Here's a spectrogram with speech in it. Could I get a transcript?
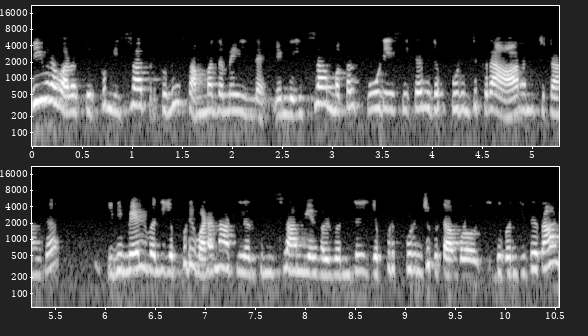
தீவிரவாதத்திற்கும் இஸ்லாத்திற்குமே சம்மந்தமே இல்லை. எங்க இஸ்லாம் மக்கள் கூடிய சீக்கிரம் இதை புரிஞ்சுக்கிற ஆரம்பிச்சுட்டாங்க. இனிமேல் வந்து எப்படி வடநாட்டில் இருக்கும் இஸ்லாமியர்கள் வந்து எப்படி புரிஞ்சுக்கிட்டாங்களோ இது வந்து இதுதான்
